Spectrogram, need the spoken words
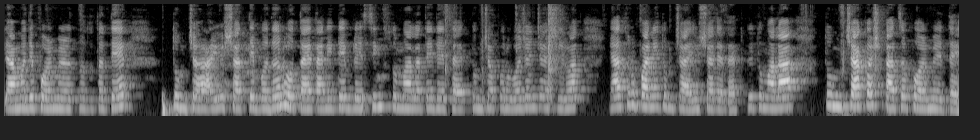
त्यामध्ये फळ मिळत नव्हतं तर ते तुमच्या आयुष्यात ते बदल होत आहेत आणि ते ब्लेसिंग्स तुम्हाला ते देत आहेत. तुमच्या पूर्वजांचे आशीर्वाद याच रूपाने तुमच्या आयुष्यात येत आहेत की तुम्हाला तुमच्या कष्टाचं फळ मिळत आहे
